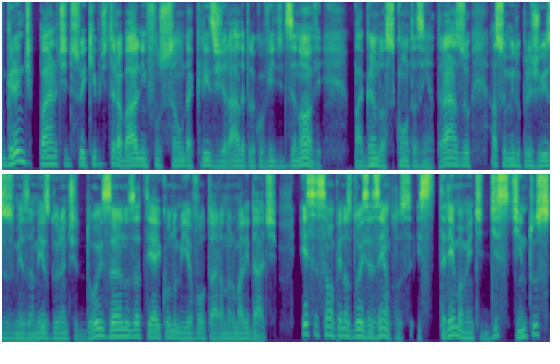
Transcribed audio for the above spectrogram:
grande parte de sua equipe de trabalho em função da crise gerada pela Covid-19, pagando as contas em atraso, assumindo prejuízos mês a mês durante dois anos até a economia voltar à normalidade. Esses são apenas dois exemplos extremamente distintos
